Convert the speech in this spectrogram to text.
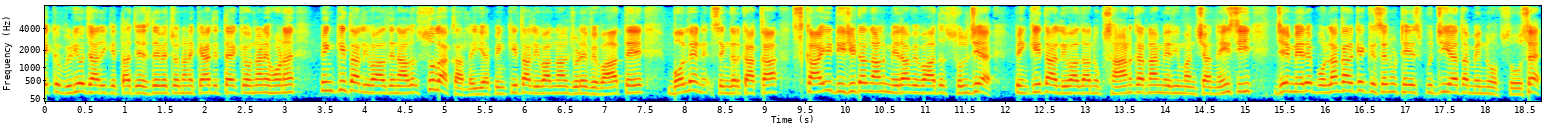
ਇੱਕ ਵੀਡੀਓ ਜਾਰੀ ਕੀਤਾ, ਜਿਸ ਦੇ ਵਿੱਚ ਉਹਨਾਂ ਨੇ ਕਹਿ ਦਿੱਤਾ ਕਿ ਉਹਨਾਂ ਨੇ ਹੁਣ ਪਿੰਕੀ ਧਾਲੀਵਾਲ ਦੇ ਨਾਲ ਸੁਲ੍ਹਾ ਕਰ ਲਈ ਹੈ। ਪਿੰਕੀ ਧਾਲੀਵਾਲ ਨਾਲ ਜੁੜੇ ਵਿਵਾਦ ਤੇ ਬੋਲੇ ਨੇ ਸਿੰਗਰ ਕਾਕਾ, ਸਕਾਈ ਡਿਜੀਟਲ ਨਾਲ ਮੇਰਾ ਵਿਵਾਦ ਸੁਲਝਿਆ ਪਿੰਕੀ ਧਾਲੀਵਾਲ ਦਾ ਨੁਕਸਾਨ ਕਰਨਾ ਮੇਰੀ ਮਨਸ਼ਾ ਨਹੀਂ ਸੀ। ਜੇ ਮੇਰੇ ਬੋਲਾਂ ਕਰਕੇ ਕਿਸੇ ਨੂੰ ਠੇਸ ਪੁੱਜੀ ਹੈ ਤਾਂ ਮੈਨੂੰ ਅਫਸੋਸ ਹੈ।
